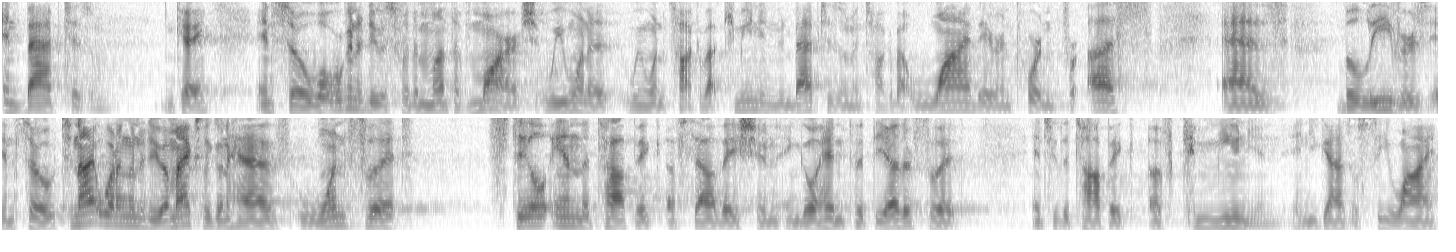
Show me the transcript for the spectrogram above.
and baptism. Okay? And so, what we're going to do is for the month of March, we want to we want to talk about communion and baptism and talk about why they're important for us as believers. And so, tonight, what I'm going to do, I'm actually going to have one foot still in the topic of salvation and go ahead and put the other foot into the topic of communion. And you guys will see why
